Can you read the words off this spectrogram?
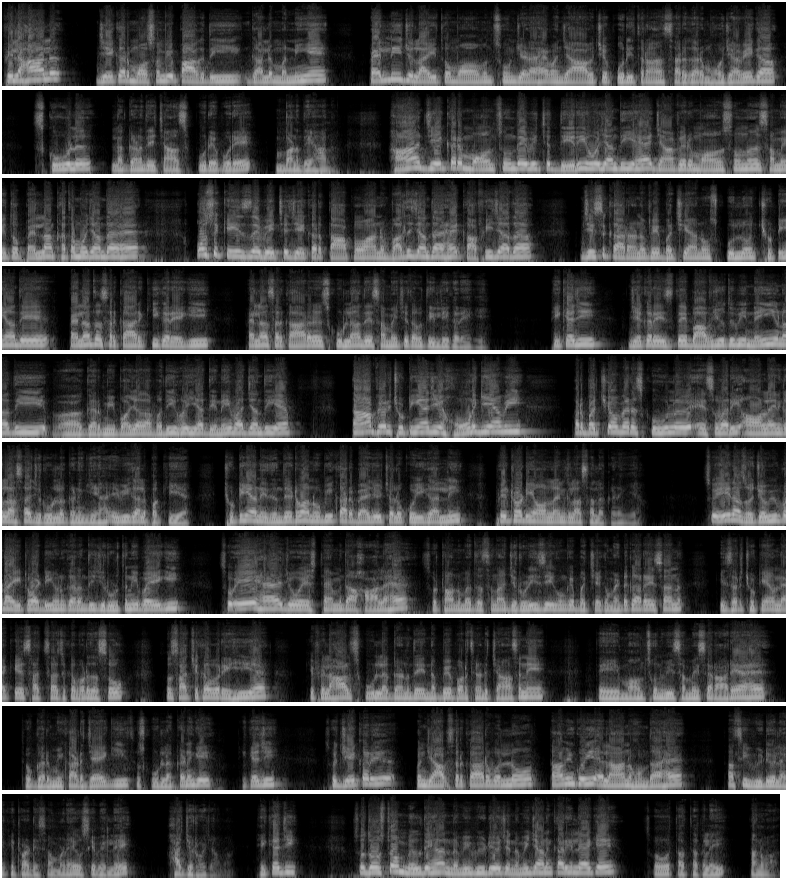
ਫਿਲਹਾਲ ਜੇਕਰ ਮੌਸਮ ਵਿਭਾਗ ਦੀ ਗੱਲ ਮੰਨੀਏ, ਪਹਿਲੀ ਜੁਲਾਈ ਤੋਂ ਮੌਨਸੂਨ ਜਿਹੜਾ ਹੈ ਪੰਜਾਬ 'ਚ ਪੂਰੀ ਤਰ੍ਹਾਂ ਸਰਗਰਮ ਹੋ ਜਾਵੇਗਾ। ਸਕੂਲ ਲੱਗਣ ਦੇ ਚਾਂਸ ਪੂਰੇ-ਪੂਰੇ ਬਣਦੇ ਹਨ। ਹਾਂ, ਜੇਕਰ ਮੌਨਸੂਨ ਦੇ ਵਿੱਚ ਦੇਰੀ ਹੋ ਜਾਂਦੀ ਹੈ ਜਾਂ ਫਿਰ ਮੌਨਸੂਨ ਸਮੇਂ ਤੋਂ ਪਹਿਲਾਂ ਖਤਮ ਹੋ ਜਾਂਦਾ ਹੈ, ਉਸ ਕੇਸ ਦੇ ਵਿੱਚ ਜੇਕਰ ਤਾਪਮਾਨ ਵੱਧ ਜਾਂਦਾ ਹੈ ਕਾਫੀ ਜ਼ਿਆਦਾ, ਜਿਸ ਕਾਰਨ ਫਿਰ ਬੱਚਿਆਂ ਨੂੰ ਸਕੂਲੋਂ ਛੁੱਟੀਆਂ ਦੇ, ਪਹਿਲਾਂ ਤਾਂ ਸਰਕਾਰ ਕੀ ਕਰੇਗੀ? ਪਹਿਲਾਂ ਸਰਕਾਰ ਸਕੂਲਾਂ ਦੇ ਸਮੇਂ 'ਚ ਤਬਦੀਲੀ ਕਰੇਗੀ। ਠੀਕ ਹੈ ਜੀ? ਜੇਕਰ ਇਸ ਦੇ ਬਾਵਜੂਦ ਵੀ ਨਹੀਂ ਉਹਨਾਂ ਦੀ ਗਰਮੀ ਬਹੁਤ ਜ਼ਿਆਦਾ ਵਧੀ ਹੋਈ ਹੈ ਦਿਨੇ ਹੀ ਵੱਧ ਜਾਂਦੀ ਹੈ, ਤਾਂ ਫਿਰ ਛੁੱਟੀਆਂ ਜੇ ਹੋਣਗੀਆਂ ਵੀ, ਪਰ ਬੱਚਿਓ ਫਿਰ ਸਕੂਲ ਇਸ ਵਾਰੀ ਆਨਲਾਈਨ ਕਲਾਸਾਂ ਜ਼ਰੂਰ ਲੱਗਣਗੀਆਂ, ਇਹ ਵੀ ਗੱਲ ਪੱਕੀ ਹੈ। ਛੁੱਟੀਆਂ ਨਹੀਂ ਦਿੰਦੇ, ਤੁਹਾਨੂੰ ਵੀ ਘਰ ਬਹਿ ਜਾਓ, ਚਲੋ ਕੋਈ ਗੱਲ ਨਹੀਂ, ਫਿਰ ਤੁਹਾਡੀਆਂ ਆਨਲਾਈਨ ਕਲਾਸਾਂ ਲੱਗਣਗੀਆਂ। ਸੋ ਇਹ ਨਾ ਸੋਚੋ ਵੀ ਪੜ੍ਹਾਈ ਤੁਹਾਡੀ ਹੁਣ ਕਰਨ ਦੀ ਜ਼ਰੂਰਤ ਨਹੀਂ ਪਏਗੀ। ਸੋ ਇਹ ਹੈ ਜੋ ਇਸ ਟਾਈਮ ਦਾ ਹਾਲ ਹੈ। ਸੋ ਤੁਹਾਨੂੰ ਮੈਂ ਦੱਸਣਾ ਜ਼ਰੂਰੀ ਸੀ, ਕਿਉਂਕਿ ਬੱਚੇ ਕਮੈਂਟ ਕਰ ਰਹੇ ਸਨ ਕਿ, ਸਰ, ਛੁੱਟੀਆਂ ਨੂੰ ਲੈ ਕੇ ਸੱਚ-ਸੱਚ ਖਬਰ ਦੱਸੋ। ਸੋ ਸੱਚ ਖਬਰ ਇਹੀ ਹੈ ਕਿ ਫਿਲਹਾਲ ਸਕੂਲ ਲੱਗਣ ਦੇ 90% ਚਾਂਸ ਨੇ ਤੇ ਮੌਨਸੂਨ ਵੀ ਸਮੇਂ ਸਿਰ ਆ ਰਿਹਾ ਹੈ, ਤੋਂ ਗਰਮੀ ਘਟ ਜਾਏਗੀ, ਤਾਂ ਸਕੂਲ ਲੱਗਣਗੇ, ਠੀਕ ਹੈ ਜੀ? ਸੋ ਜੇਕਰ ਪੰਜਾਬ ਸਰਕਾਰ ਵੱਲੋਂ ਤਾਂ ਵੀ ਕੋਈ ਐਲਾਨ ਹੁੰਦਾ ਹੈ, ਤਾਂ ਅਸੀਂ ਵੀਡੀਓ ਲੈ ਕੇ ਤੁਹਾਡੇ ਸਾਹਮਣੇ ਉਸੇ ਵੇਲੇ ਹਾਜ਼ਰ ਹੋ ਜਾਵਾਂਗੇ, ਠੀਕ ਹੈ ਜੀ? ਸੋ ਦੋਸਤੋ, ਮਿਲਦੇ ਹਾਂ ਨਵੀਂ ਵੀਡੀਓ 'ਚ ਨਵੀਂ ਜਾਣਕਾਰੀ ਲੈ ਕੇ, ਸੋ ਤਦ ਤੱਕ ਲਈ ਧੰਨਵਾਦ।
